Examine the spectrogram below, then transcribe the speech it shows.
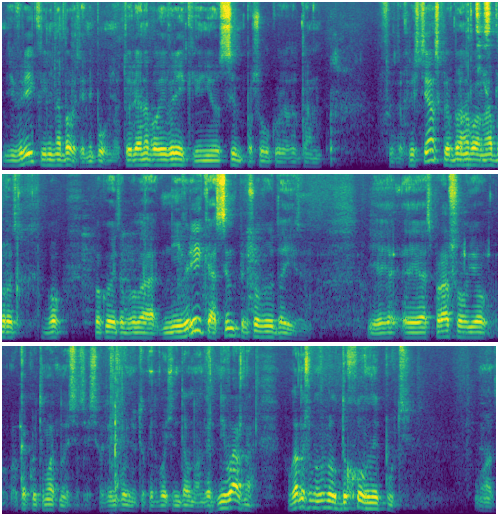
еврейка или наоборот, я не помню. То ли она была еврейка, и у нее сын пошел куда-то там это христианское, она была наоборот какой-то была не еврейка, а сын пришел в иудаизм. Я, я спрашивал ее, к этому относитесь. Вот я не помню, только это было очень давно. Он говорит, неважно, главное, чтобы он выбрал духовный путь. Вот.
